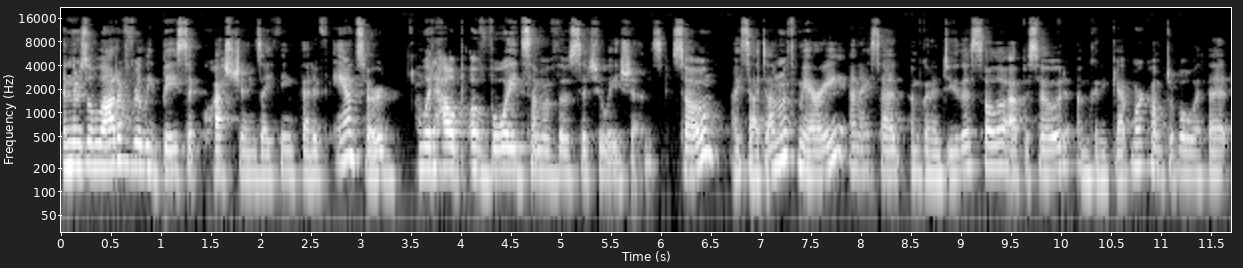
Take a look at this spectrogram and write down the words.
And there's a lot of really basic questions I think that if answered, would help avoid some of those situations. So I sat down with Mary and I said, I'm going to do this solo episode. I'm going to get more comfortable with it.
